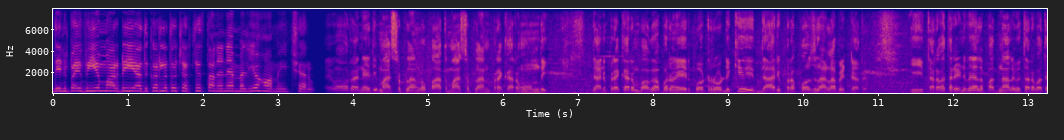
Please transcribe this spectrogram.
దీనిపై విఎంఆర్డీఏ అధికారులతో చర్చిస్తానని ఎమ్మెల్యే హామీ ఇచ్చారు. ఫ్లైఓవర్ అనేది మాస్టర్ ప్లాన్లో పాత మాస్టర్ ప్లాన్ ప్రకారం ఉంది. దాని ప్రకారం భోగాపురం ఎయిర్పోర్ట్ రోడ్డుకి దారి ప్రపోజల్ అలా పెట్టారు. ఈ తర్వాత రెండు వేల పద్నాలుగు తర్వాత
